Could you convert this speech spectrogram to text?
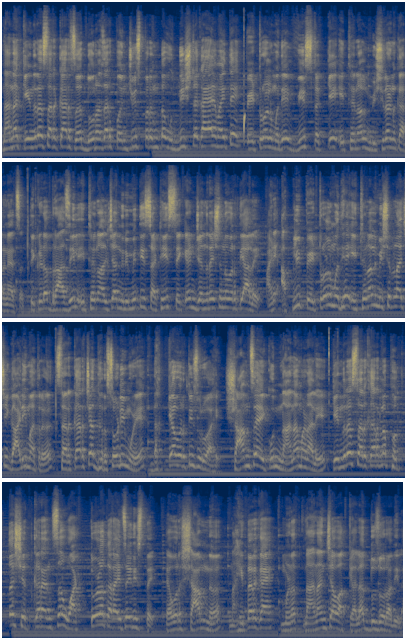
नाना केंद्र सरकारचं दोन हजार पंचवीसपर्यंत उद्दिष्ट काय आहे माहितीये? पेट्रोलमध्ये वीस टक्के इथेनॉल मिश्रण करण्याचं. तिकडं ब्राझील इथेनॉलच्या निर्मितीसाठी सेकंड जनरेशन वरती आलंय आणि आपली पेट्रोल मध्ये इथेनॉल मिश्रणाची गाडी मात्र सरकारच्या धरसोडीमुळे धक्क्यावरती सुरू आहे. श्यामचं ऐकून नाना म्हणाले केंद्र सरकारला फक्त शेतकऱ्यांचं वाटोळं करायचंही दिसतंय. त्यावर श्यामनं नाहीतर काय? म्हणत नानांच्या वाक्याला दुजोरा दिला.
